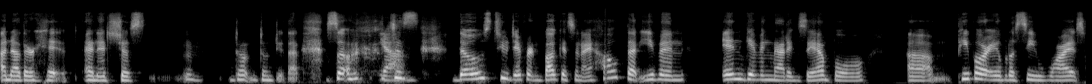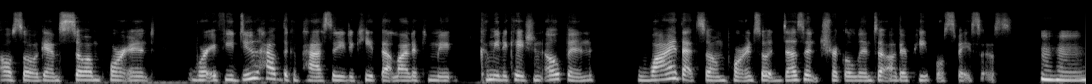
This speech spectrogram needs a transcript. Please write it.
another hit and it's just mm, don't don't do that. So yeah. just those two different buckets and I hope that even in giving that example um, people are able to see why it's also again so important where if you do have the capacity to keep that line of commu- communication open why that's so important so it doesn't trickle into other people's spaces mm-hmm.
